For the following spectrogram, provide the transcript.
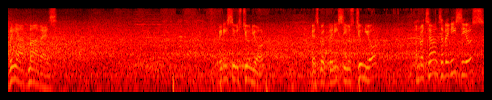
Riyad Mahrez. Vinicius Junior is with Vinicius Junior. And return to Vinicius.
